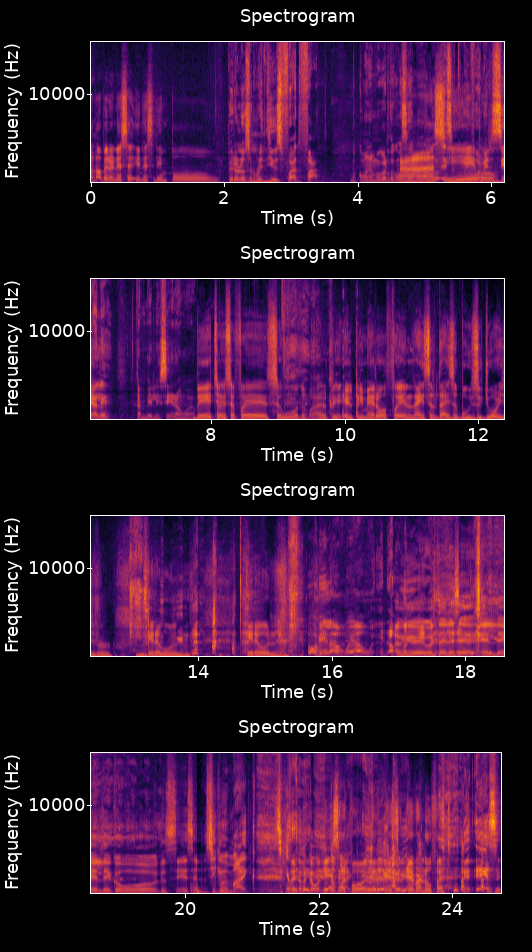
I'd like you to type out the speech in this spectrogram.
niños. no, pero en ese, en ese tiempo. Pero los Reduced Fat Fat. No, como no me acuerdo cómo se Ah, llamaban. los- esos sí, como po. infomerciales. También lo hicieron, weón. De hecho, ese fue el segundo. El, pri- el primero fue el Nicer Dice Boys George, que era un. que era un. Oye, la weá, güey. No, A mí me gusta el, ese, el, de- el de como, no sé, ese. Sígueme, Mike. Sígueme con la camarita, Ese, Mike. po, ese, Ever No Fat. Ese.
